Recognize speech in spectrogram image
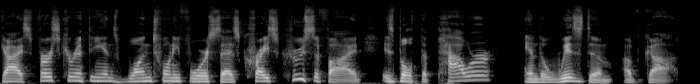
Guys, 1 Corinthians 1:24 says Christ crucified is both the power and the wisdom of God.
